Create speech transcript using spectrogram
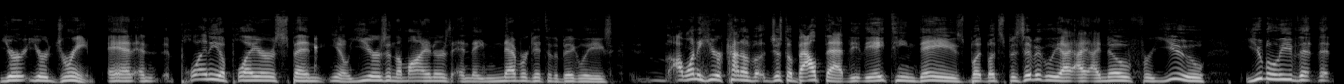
your your dream. And and plenty of players spend you know years in the minors and they never get to the big leagues. I want to hear kind of just about that the, the 18 days, but but specifically, I, I know for you, you believe that that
